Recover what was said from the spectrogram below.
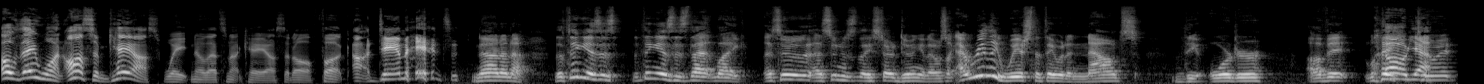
"Oh, they won! Awesome, Chaos!" Wait, no, that's not Chaos at all. Fuck! Ah, damn it! No, no, no. The thing is, is the thing is, is that like as soon as soon as they started doing it, I was like, I really wish that they would announce the order of it. Like, Oh, yeah. to it.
